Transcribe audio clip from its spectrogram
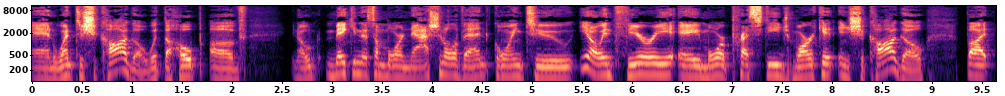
and went to Chicago with the hope of you know making this a more national event going to you know in theory a more prestige market in Chicago. But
